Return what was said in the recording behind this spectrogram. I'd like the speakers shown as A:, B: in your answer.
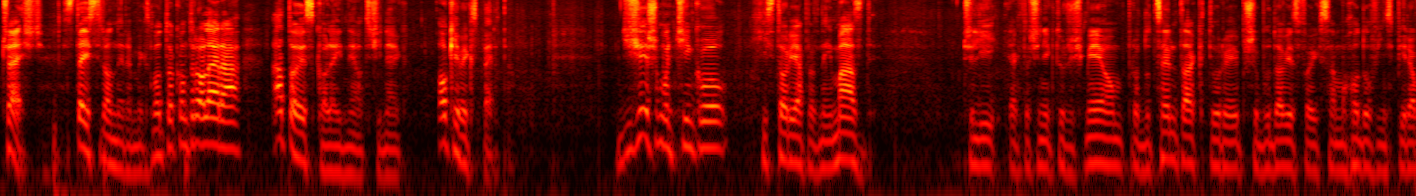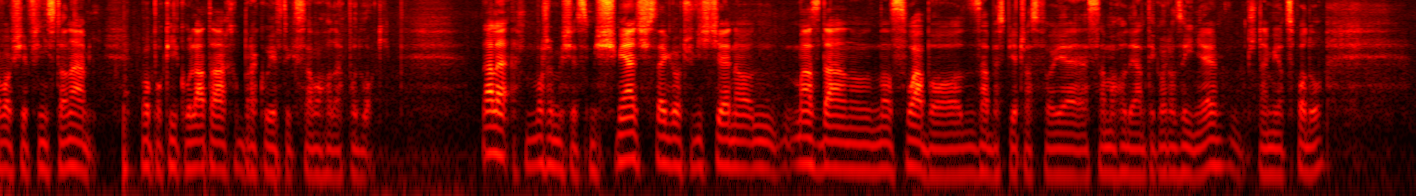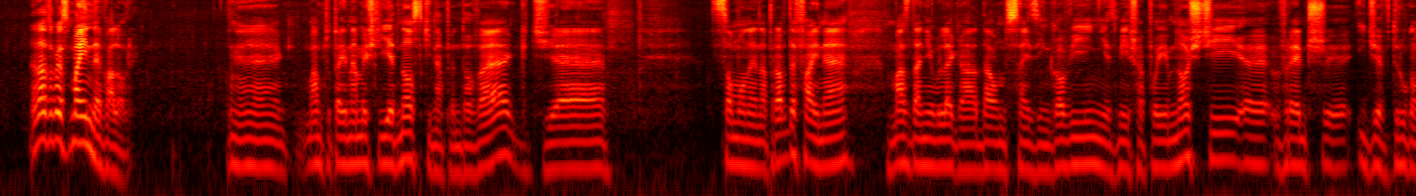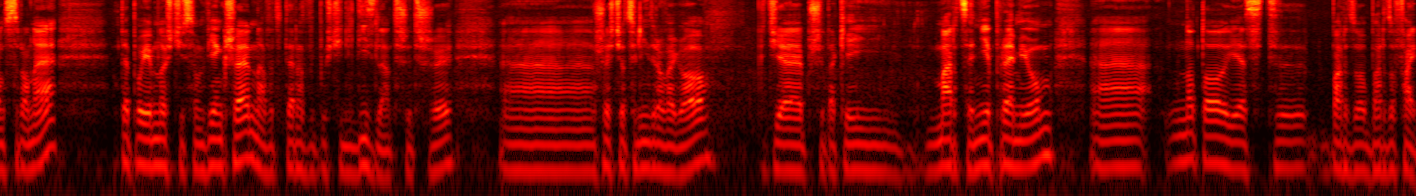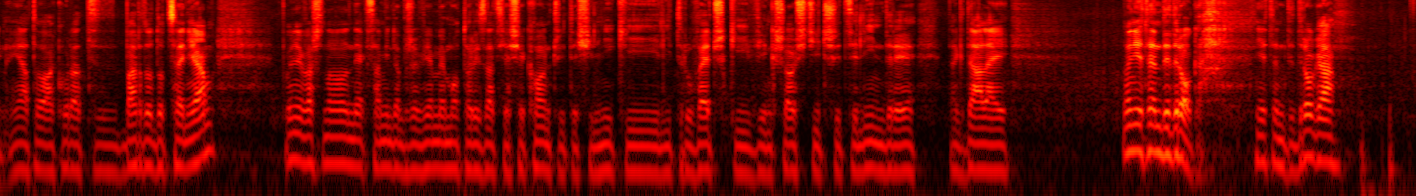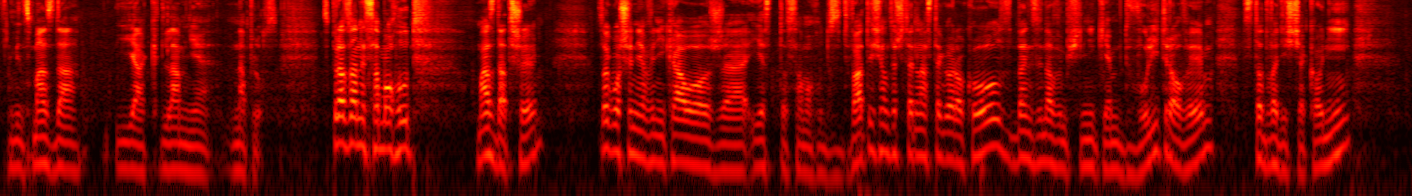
A: Cześć, z tej strony Remek z Motokontrolera, a to jest kolejny odcinek Okiem Eksperta. W dzisiejszym odcinku historia pewnej Mazdy, czyli jak to się niektórzy śmieją, producenta, który przy budowie swoich samochodów inspirował się Flintstonami, bo po kilku latach brakuje w tych samochodach podłogi. No ale możemy się śmiać z tego oczywiście, no Mazda no, no słabo zabezpiecza swoje samochody antykorozyjnie, przynajmniej od spodu. Natomiast ma inne walory. E, Mam tutaj na myśli jednostki napędowe, gdzie są one naprawdę fajne. Mazda nie ulega downsizingowi, nie zmniejsza pojemności, e, wręcz e, idzie w drugą stronę. Te pojemności są większe, nawet teraz wypuścili diesla 3.3 e, sześciocylindrowego, gdzie przy takiej marce nie premium, no to jest bardzo, bardzo fajne. Ja to akurat bardzo doceniam ponieważ no, jak sami dobrze wiemy, motoryzacja się kończy te silniki, litróweczki w większości, trzy cylindry, tak dalej. No nie tędy droga, nie tędy droga, więc Mazda jak dla mnie na plus. Sprawdzany samochód Mazda 3. Z ogłoszenia wynikało, że jest to samochód z 2014 roku z benzynowym silnikiem dwulitrowym, 120 koni,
